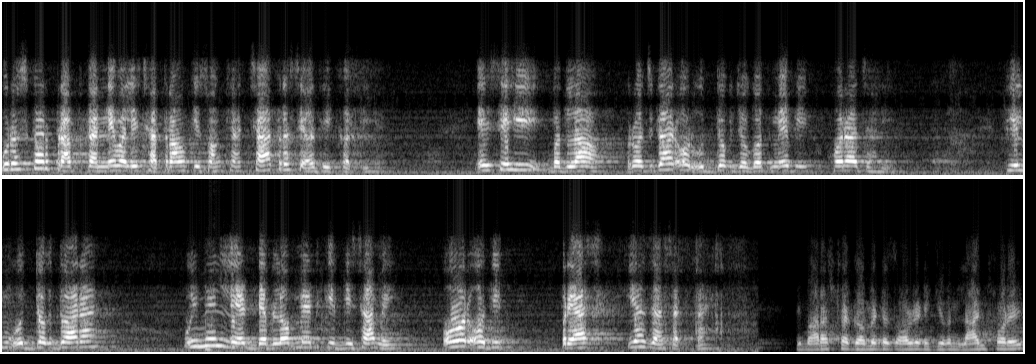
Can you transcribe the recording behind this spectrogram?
पुरस्कार प्राप्त करने वाली छात्राओं की संख्या छात्र से अधिक होती है ऐसे ही बदलाव रोजगार और उद्योग जगत में भी होना चाहिए फिल्म उद्योग द्वारा वुमेन लेड डेवलपमेंट की दिशा में और अधिक प्रयास किया जा सकता है The Maharashtra government has already given land for it.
